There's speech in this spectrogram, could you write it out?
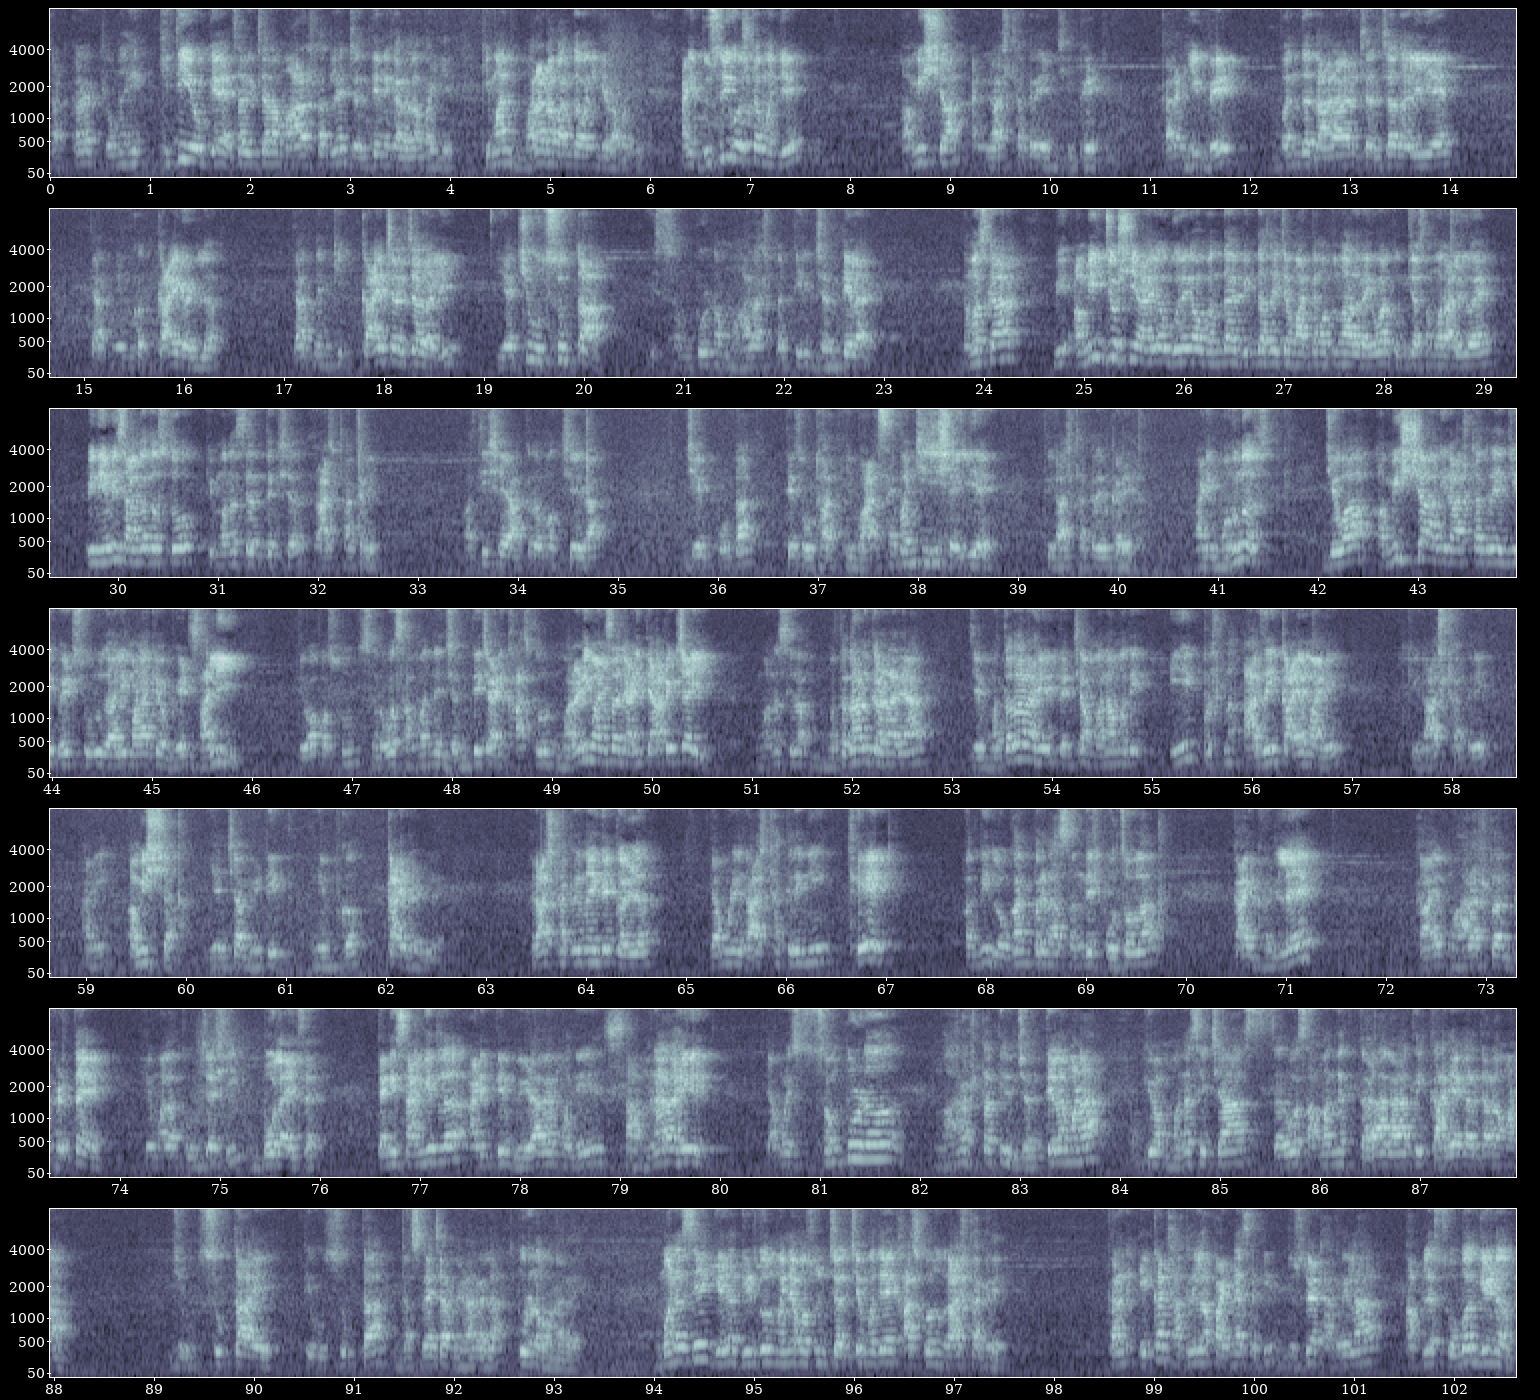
तात्काळ ठेवणं हे किती योग्य आहे याचा विचार हा महाराष्ट्रातल्या जनतेने करायला पाहिजे. किमान मराठा बांधवांनी केला पाहिजे. आणि दुसरी गोष्ट म्हणजे अमित शहा आणि राज ठाकरे यांची भेट. कारण ही भेट बंद दाराआड चर्चा झालेली आहे. त्यात नेमकं काय घडलं त्यात नेमकी काय चर्चा झाली याची उत्सुकता ही संपूर्ण महाराष्ट्रातील जनतेला आहे. नमस्कार मी अमित जोशी आयलो गोरेगाव बंद आहे. बिंदासाईच्या माध्यमातून आज रविवार तुमच्यासमोर आलेलो आहे. मी नेहमी सांगत असतो की मनसे अध्यक्ष राज ठाकरे अतिशय आक्रमक चेहरा जे पोटात तेच ओठात. ही बाळासाहेबांची जी शैली आहे ती राज ठाकरेंकडे आहे. आणि म्हणूनच जेव्हा अमित शहा आणि राज ठाकरे यांची भेट सुरू झाली म्हणा किंवा भेट झाली तेव्हापासून सर्वसामान्य जनतेच्या आणि खास करून मराठी माणसाच्या आणि त्यापेक्षाही मनसेला मतदान करणाऱ्या जे मतदार आहेत त्यांच्या मनामध्ये एक प्रश्न आजही कायम आहे की राज ठाकरे आणि अमित शहा यांच्या भेटीत नेमकं काय घडलंय? राज ठाकरेंनाही ते कळलं. त्यामुळे राज ठाकरेंनी थेट अगदी लोकांपर्यंत हा संदेश पोहोचवला. काय घडलंय? काय महाराष्ट्रात घडतंय हे मला तुमच्याशी बोलायचं आहे त्यांनी सांगितलं आणि ते मेळाव्यामध्ये सांगणार आहेत. त्यामुळे संपूर्ण महाराष्ट्रातील जनतेला म्हणा किंवा मनसेच्या सर्वसामान्य तळागाळातील कार्यकर्त्यांना म्हणा जी उत्सुकता आहे ती उत्सुकता दसऱ्याच्या मेळाव्याला पूर्ण होणार आहे. मनसे गेल्या दीड दोन महिन्यापासून चर्चेमध्ये आहे, खास करून राज ठाकरे. कारण एका ठाकरेला पाडण्यासाठी दुसऱ्या ठाकरेला आपल्यासोबत घेणं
